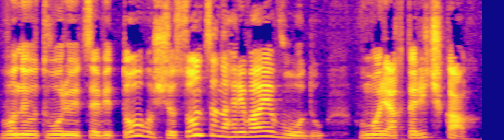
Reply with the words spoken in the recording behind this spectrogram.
Вони утворюються від того, що сонце нагріває воду в морях та річках.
